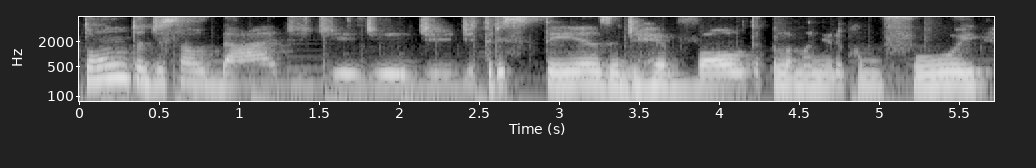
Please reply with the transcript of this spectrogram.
tonta de saudade, de, de, de, de, tristeza, de revolta pela maneira como foi.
